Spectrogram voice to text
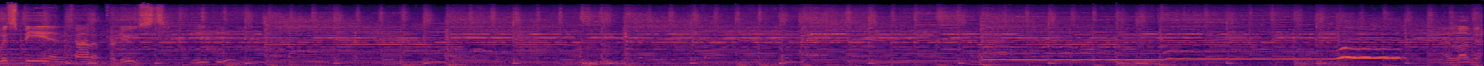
wispy and kind of produced. Mm-hmm. I love it.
